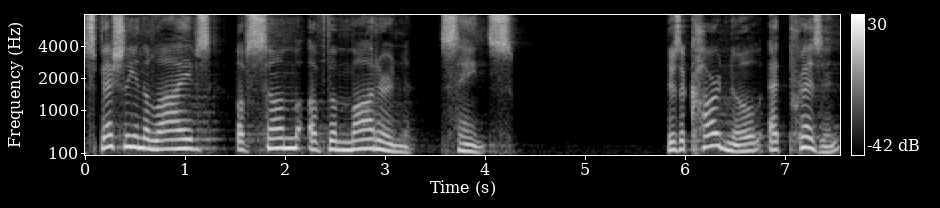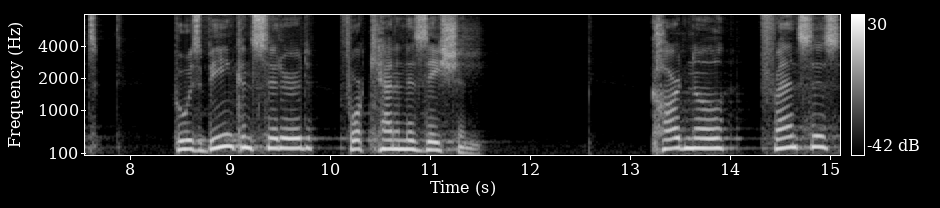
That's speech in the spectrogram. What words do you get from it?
especially in the lives of some of the modern saints. There's a cardinal at present who is being considered for canonization. Cardinal Francis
